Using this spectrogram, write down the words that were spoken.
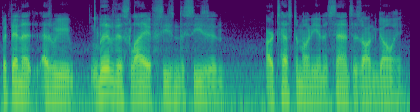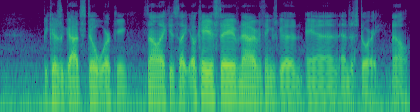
But then uh, as we live this life season to season, our testimony in a sense is ongoing because God's still working. It's not like it's like, okay, you're saved, now everything's good, and end of story. No,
